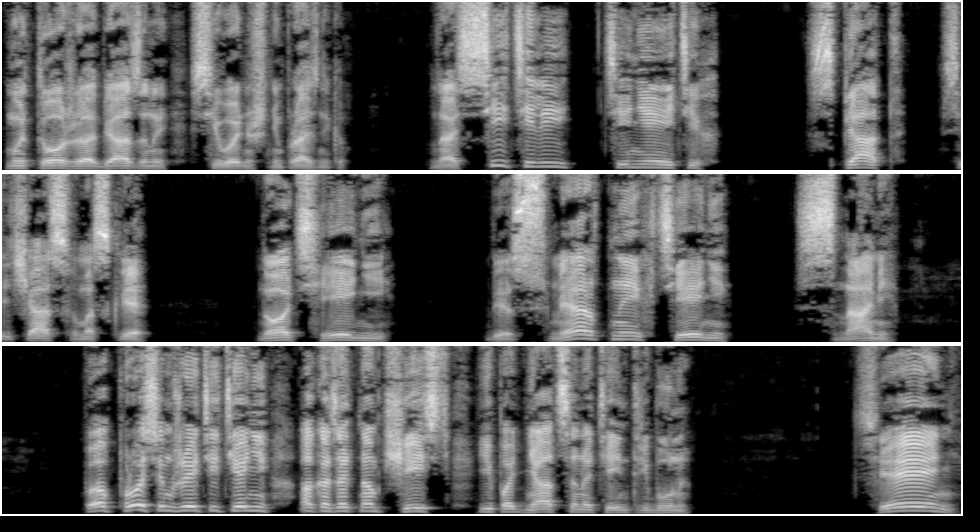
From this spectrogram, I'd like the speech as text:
мы тоже обязаны сегодняшним праздником. Носители теней этих спят сейчас в Москве, но тени, бессмертные их тени, с нами. Попросим же эти тени оказать нам честь и подняться на тень трибуны. Тень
